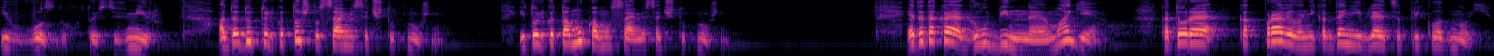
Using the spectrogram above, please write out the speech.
и в воздух, то есть в мир, а дадут только то, что сами сочтут нужным, и только тому, кому сами сочтут нужным. Это такая глубинная магия, которая, как правило, никогда не является прикладной.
